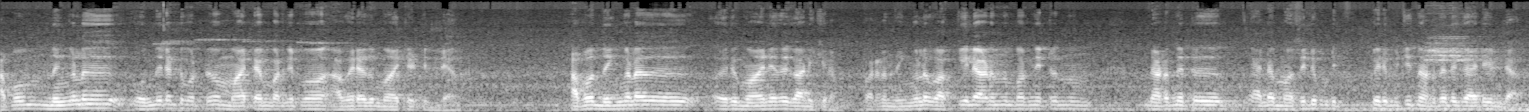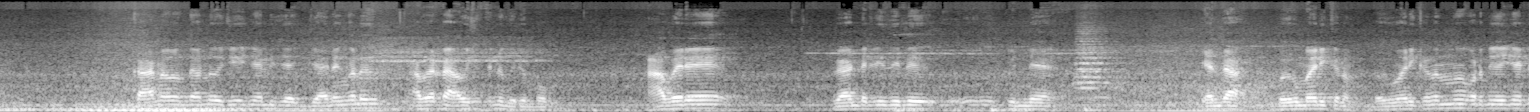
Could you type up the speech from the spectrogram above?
അപ്പം നിങ്ങൾ ഒന്ന് രണ്ട് വട്ടം മാറ്റാൻ പറഞ്ഞപ്പോൾ അവരത് മാറ്റിയിട്ടില്ല. അപ്പോൾ നിങ്ങളത് ഒരു മാന്യത കാണിക്കണം. കാരണം നിങ്ങൾ വക്കീലാണെന്നും പറഞ്ഞിട്ടൊന്നും നടന്നിട്ട് അല്ല മസിൽ പിടിപ്പിച്ച് നടന്നിട്ട് കാര്യമില്ല. കാരണം എന്താണെന്ന് വെച്ച് കഴിഞ്ഞാൽ ജനങ്ങൾ അവരുടെ ആവശ്യത്തിന് വരുമ്പം അവരെ വേണ്ട രീതിയിൽ പിന്നെ എന്താ ബഹുമാനിക്കണം. ബഹുമാനിക്കണം എന്ന് പറഞ്ഞു കഴിഞ്ഞാൽ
